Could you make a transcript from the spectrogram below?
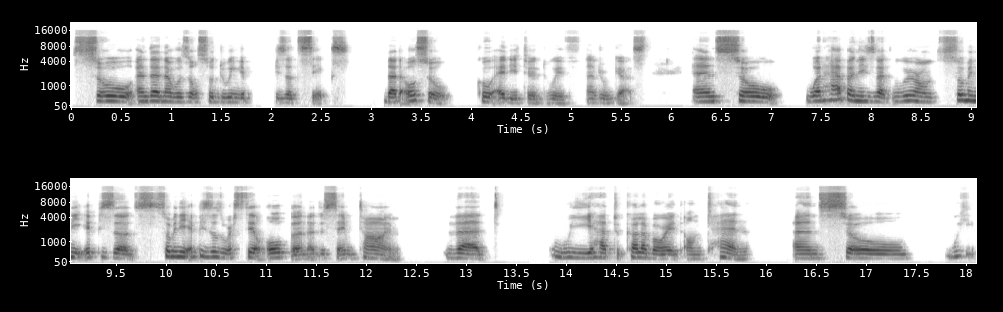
So, and then I was also doing episode six that also co-edited with Andrew Gus. And so what happened is that we're on so many episodes, so many episodes were still open at the same time that we had to collaborate on 10. And so we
